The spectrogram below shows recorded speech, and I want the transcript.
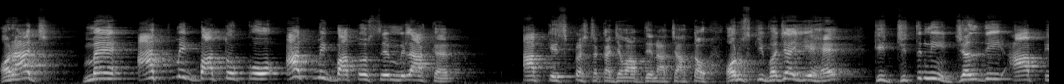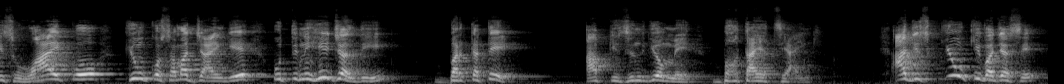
और आज मैं आत्मिक बातों को आत्मिक बातों से मिलाकर आपके इस प्रश्न का जवाब देना चाहता हूँ और उसकी वजह यह है कि जितनी जल्दी आप इस वाय को क्यों को समझ जाएँगे उतनी ही जल्दी बरकतें आपकी जिंदगियों में बहुतायत से आएँगी आज इस क्यों की वजह से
